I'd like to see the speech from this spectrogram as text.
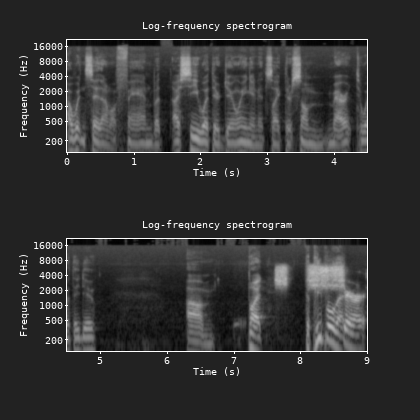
I wouldn't say that I'm a fan, but I see what they're doing and it's like there's some merit to what they do. Um but the people that Sure.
